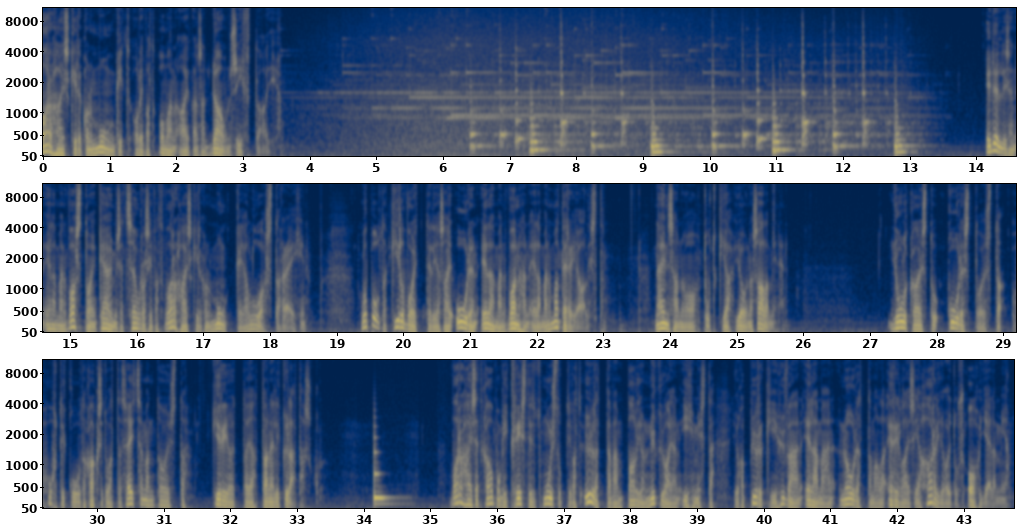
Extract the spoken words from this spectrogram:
Varhaiskirkon munkit olivat oman aikansa downshiftaajia. Edellisen elämän vastoinkäymiset seurasivat varhaiskirkon munkkeja luostareihin. Lopulta kilvoittelija sai uuden elämän vanhan elämän materiaalista. Näin sanoo tutkija Joona Salminen. Julkaistu 16. huhtikuuta 2017, kirjoittaja Taneli Kylätasku. Varhaiset kaupunkikristityt muistuttivat yllättävän paljon nykyajan ihmistä, joka pyrkii hyvään elämään noudattamalla erilaisia harjoitusohjelmia.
